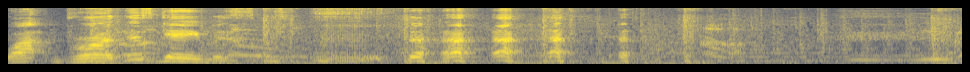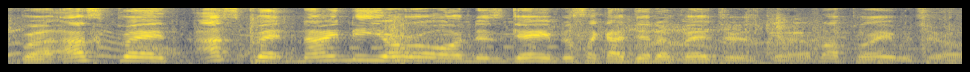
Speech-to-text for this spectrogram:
What, bro? This game is. bro, I spent I spent 90 euro on this game just like I did Avengers, bro. I'm not playing with y'all.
